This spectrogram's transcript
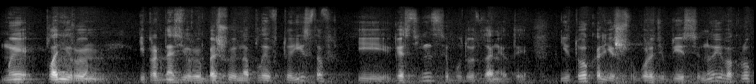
Мы планируем и прогнозируем большой наплыв туристов, и гостиницы будут заняты не только лишь в городе Бресте, но и вокруг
